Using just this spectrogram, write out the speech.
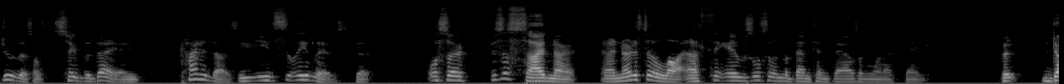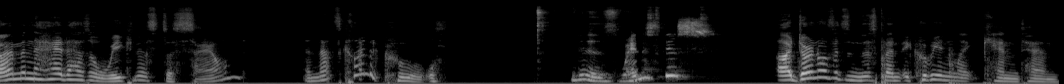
do this. I'll save the day, and he kind of does. He still- lives, but Also, just a side note, and I noticed it a lot, and I think it was also in the Ben 10,000 one, I think. But Diamondhead has a weakness to sound, and that's kind of cool. It is. When's this? I don't know if it's in this bend. It could be in like Ken Ten,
